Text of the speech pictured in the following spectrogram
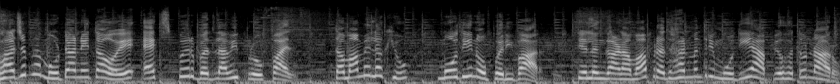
ભાજપના મોટા નેતાઓએ એક્સ પર બદલાવી પ્રોફાઇલ તમામે લખ્યું, મોદીનો પરિવાર. તેલંગાણામાં પ્રધાનમંત્રી મોદીએ આપ્યો હતો નારો.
